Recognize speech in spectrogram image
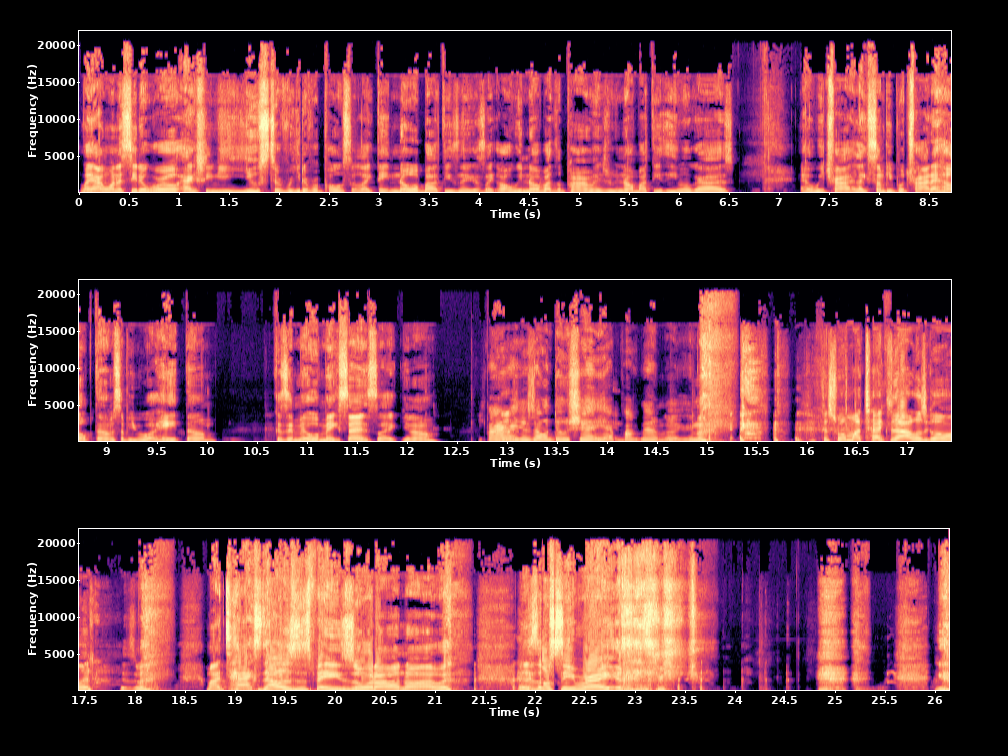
Like I want to see the world actually be used to Rita Repulsa. Like they know about these niggas. Like, oh, we know about the Power Rangers. We know about these evil guys. And we try like some people try to help them, some people will hate them. Cause it, ma- it will make sense. Like, you know. Power Yeah. Rangers don't do shit. Yeah, fuck them. Like, you know. This where my tax dollars going? this is my, my tax dollars is paying Zordon. No, I, this don't seem right. yeah,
